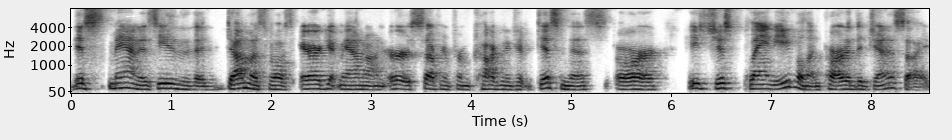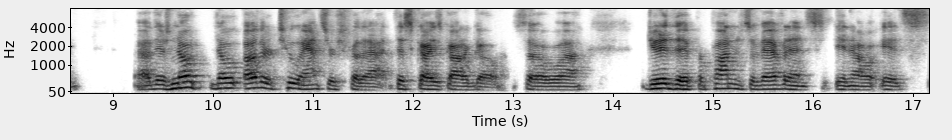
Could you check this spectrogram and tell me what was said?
This man is either the dumbest, most arrogant man on earth suffering from cognitive dissonance, or he's just plain evil and part of the genocide. Uh, there's no no other two answers for that. This guy's got to go. So, uh, due to the preponderance of evidence, you know, it's,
